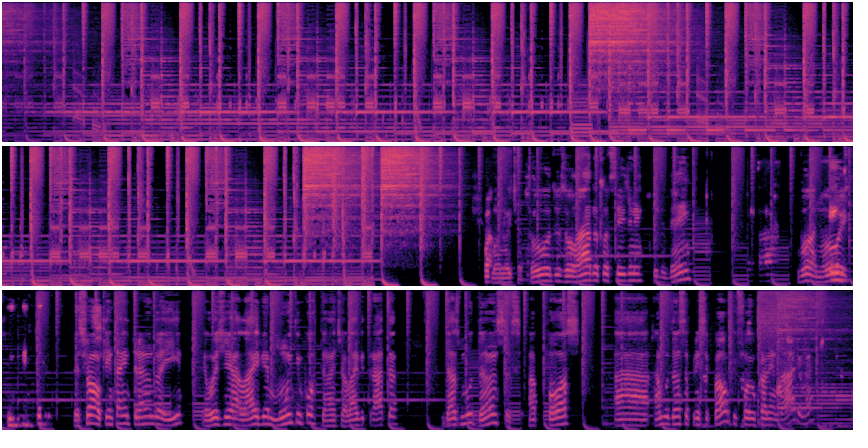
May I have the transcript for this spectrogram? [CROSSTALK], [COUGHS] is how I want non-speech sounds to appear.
Todos. Olá, doutor Sidney, tudo bem? Boa noite. Pessoal, quem está entrando aí, hoje a live é muito importante. A live trata das mudanças após a, a mudança principal, que foi o calendário, né?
